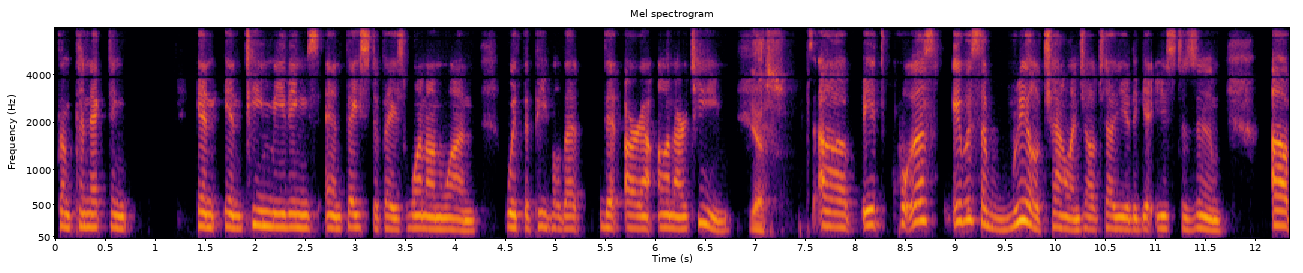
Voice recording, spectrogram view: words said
from connecting in in team meetings and face to face, one on one with the people that that are on our team. Yes. Uh, it was it was a real challenge, I'll tell you, to get used to Zoom. Uh,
